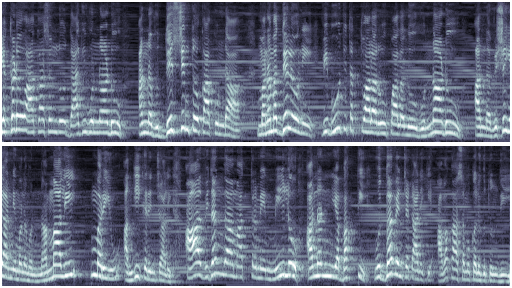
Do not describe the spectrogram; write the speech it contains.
ఎక్కడో ఆకాశంలో దాగి ఉన్నాడు అన్న ఉద్దేశ్యంతో కాకుండా మన మధ్యలోని విభూతి తత్వాల రూపాలలో ఉన్నాడు అన్న విషయాన్ని మనము నమ్మాలి మరియు అంగీకరించాలి. ఆ విధంగా మాత్రమే మీలో అనన్య భక్తి ఉద్భవించటానికి అవకాశము కలుగుతుంది.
